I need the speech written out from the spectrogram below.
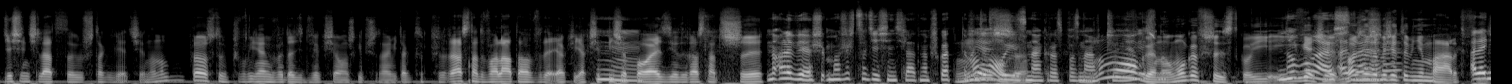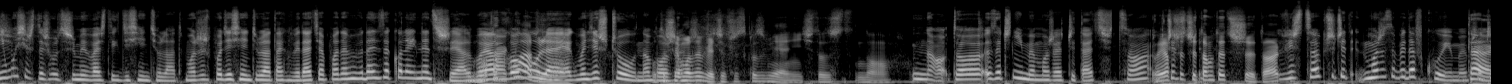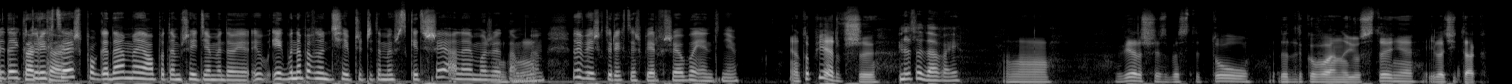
10 lat to już tak wiecie, no, no po prostu powinienem wydać dwie książki przynajmniej, tak raz na dwa lata, jak, jak się pisze Hmm. poezję, raz na trzy. No ale wiesz, możesz co 10 lat, na przykład to No będzie twój znak No rozpoznawczy, mogę, nie? no mogę wszystko i, i No wiecie, właśnie. ważne, żeby się tym nie martwić. Ale nie musisz też utrzymywać tych 10 lat. Możesz po 10 latach wydać, a potem wydać za kolejne 3, albo No jak tak, w ogóle, ładnie. jak będziesz czuł, no Bo to Boże. się może, wiecie, wszystko zmienić, to jest, no... No, to zacznijmy może czytać, co? To ja Przeczy- przeczytam te trzy, tak? Wiesz co, Przeczyta- może sobie dawkujmy. Tak, Przeczytaj, tak, który tak. chcesz, pogadamy, a potem przejdziemy do... Jakby na pewno dzisiaj przeczytamy wszystkie trzy, ale może tam... Mhm. tam wybierz, który chcesz pierwszy, obojętnie. Nie, to pierwszy. No to dawaj. O, wiersz jest bez tytułu, dedykowany Justynie i leci tak.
